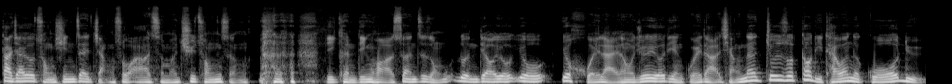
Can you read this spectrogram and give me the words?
大家又重新在讲说啊，什么去冲绳 比垦丁划算，这种论调又又又回来了，我觉得有点鬼打墙。那就是说，到底台湾的国旅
